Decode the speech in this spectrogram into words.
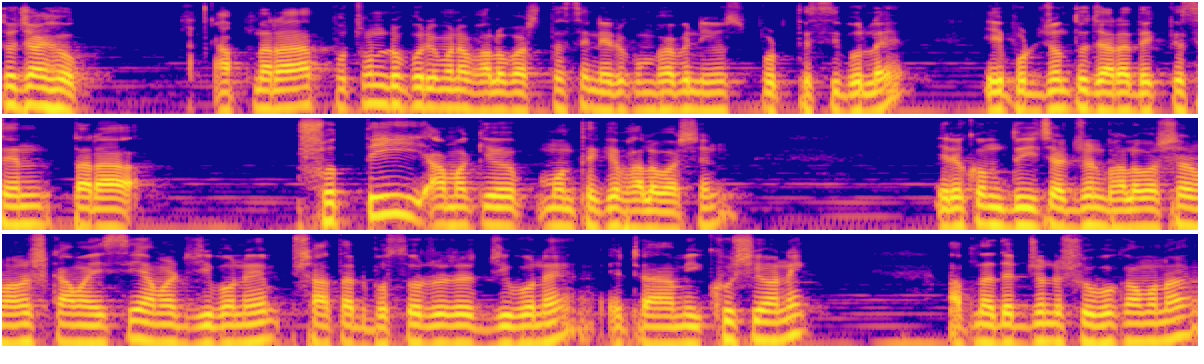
তো যাই হোক আপনারা প্রচণ্ড পরিমাণে ভালোবাসতেছেন, এরকমভাবে নিউজ পড়তেছি বলে। এ পর্যন্ত যারা দেখতেছেন, তারা সত্যিই আমাকে মন থেকে ভালোবাসেন। এরকম দুই, চারজন ভালোবাসার মানুষ কামাইছি আমার জীবনে সাত আট বছরের জীবনে। এটা আমি খুশি অনেক। আপনাদের জন্য শুভকামনা।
